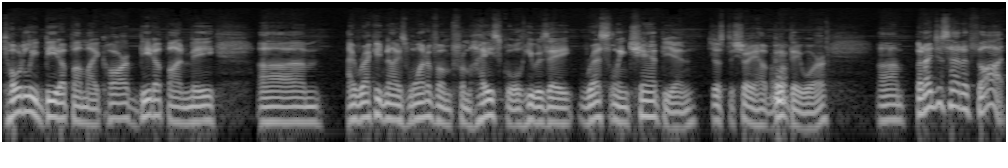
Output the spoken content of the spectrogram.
totally beat up on my car, beat up on me. Um, I recognized one of them from high school. He was a wrestling champion, just to show you how big they were. Um, but I just had a thought.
